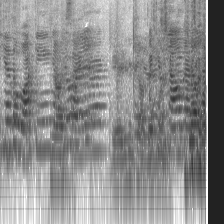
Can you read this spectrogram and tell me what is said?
Yeah, the walking No, on the sidewalk. Here, you can show I this can one. tell that's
